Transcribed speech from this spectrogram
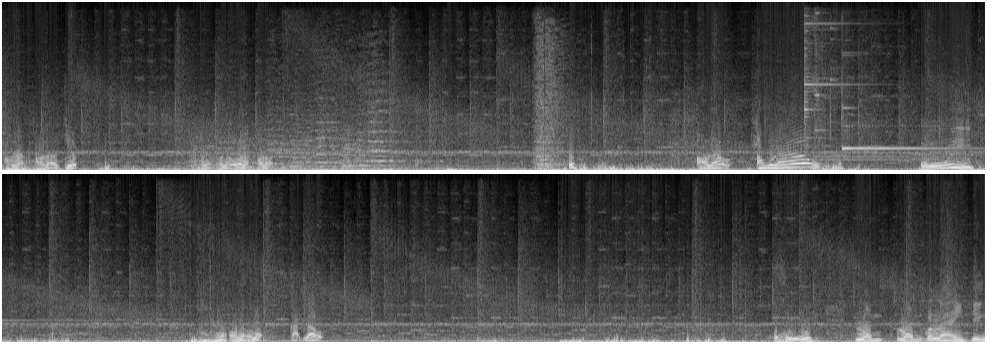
เอาละเอาละเจี๊ยบเอาละเอาละเอาละเอาละอึ๊บเอาแล้ว เอาแล้ว โอ้ย เอาแล้วเอาแล้วเอาแล้วกัดแล้ว โอ้โหลมลมก็แรงจริง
